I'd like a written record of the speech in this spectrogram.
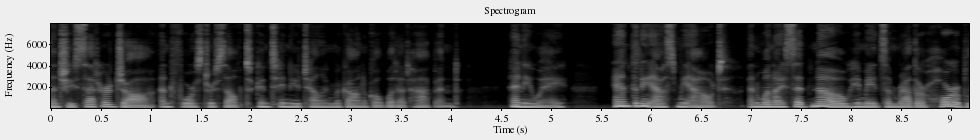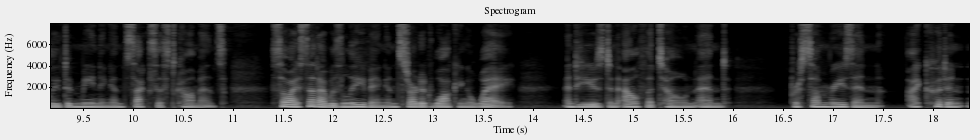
Then she set her jaw and forced herself to continue telling McGonagall what had happened. Anyway, Anthony asked me out, and when I said no, he made some rather horribly demeaning and sexist comments. So I said I was leaving and started walking away, and he used an alpha tone, and for some reason I couldn't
